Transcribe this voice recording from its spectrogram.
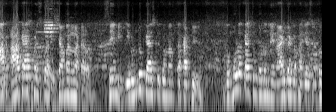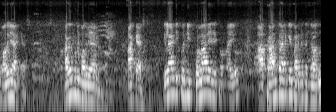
ఆ ఆ క్యాస్ట్ పరిస్థితి శంబర్లో అంటారు సేమ్ ఈ రెండు క్యాష్కి ఉన్నంత కన్ఫ్యూజన్ ఇంకా మూడో క్యాస్ట్ ఇంకోటి ఉంది. నేను నాయుడుపేటలో పనిచేసినప్పుడు ఆ క్యాస్ట్ అగముడు మొదలయారు ఉంటుంది ఆ క్యాస్ట్ ఇలాంటి కొన్ని కులాలు ఏదైతే ఉన్నాయో ఆ ప్రాంతానికే పరిమితం కాదు.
